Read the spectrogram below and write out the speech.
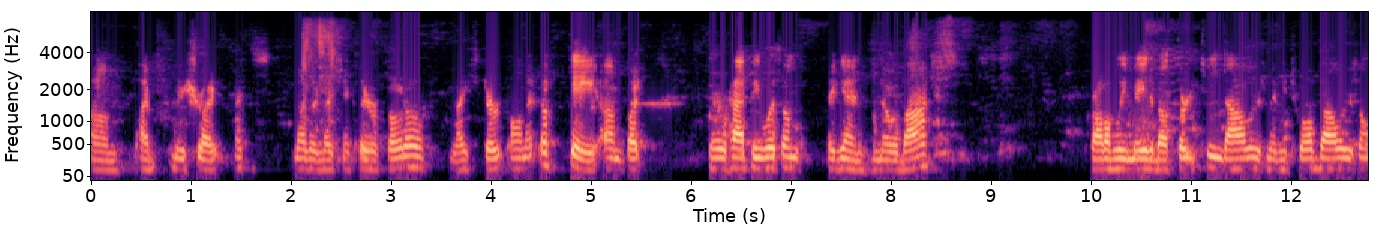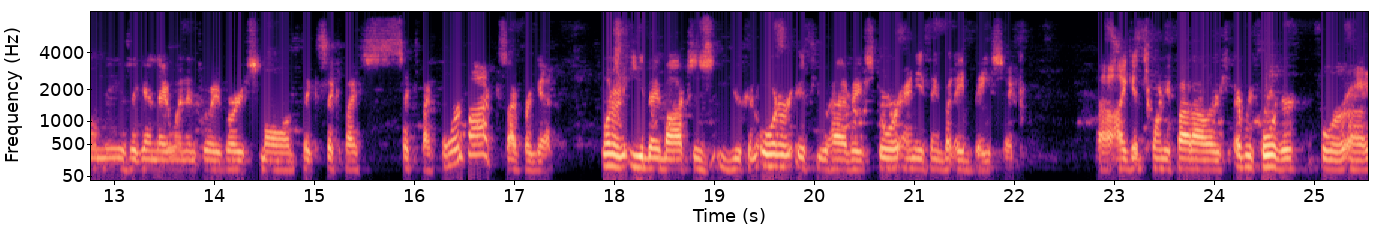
Um, I made sure I that's another nice and clear photo. Nice dirt on it. Okay, um, but they're happy with them. Again, no box probably made about thirteen dollars, maybe twelve dollars on these. Again, they went into a very small, I think six by six by four box. I forget. One of the eBay boxes you can order if you have a store anything but a basic. Uh, I get twenty five dollars every quarter for uh,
